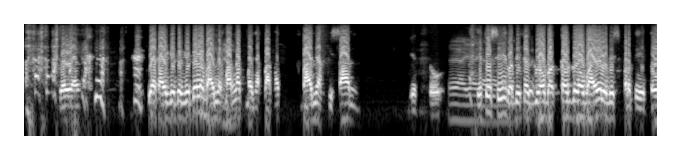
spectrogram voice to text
yang ya kayak gitu gitu lah banyak Ya. banget banyak banget banyak pisan gitu. Ya, ya, itu ya, sih ya. lebih ke global ke globalnya lebih seperti itu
